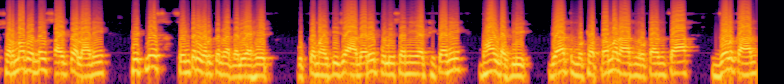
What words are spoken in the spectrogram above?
शर्मा ब्रदर्स सायकल आणि फिटनेस सेंटरवर करण्यात आली आहे गुप्त माहितीच्या आधारे पोलिसांनी या ठिकाणी धाड टाकली ज्यात मोठ्या प्रमाणात नोटांचा जळकान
